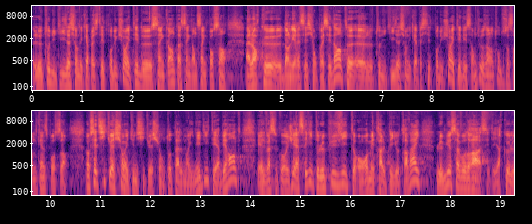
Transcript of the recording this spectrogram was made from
le taux d'utilisation des capacités de production était de 50 à 55% alors que dans les récessions précédentes, euh, le taux d'utilisation des capacités de production était descendu aux alentours de 75% Donc cette situation est une situation totalement inédite et aberrante, et elle va se corriger assez vite. Le plus vite on remettra le pays au travail, le mieux ça vaudra. C'est-à-dire que le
